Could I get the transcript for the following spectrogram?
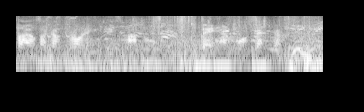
Hostiles are controlling this battle. They have more sectors.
